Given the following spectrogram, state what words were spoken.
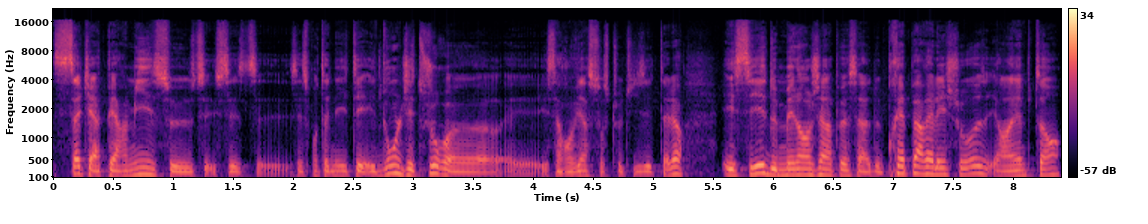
c'est ça qui a permis ce, ce- ce- ce- ces spontanéités. Et donc j'ai toujours, euh, et ça revient sur ce que tu disais tout à l'heure, essayé de mélanger un peu ça, de préparer les choses et en même temps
